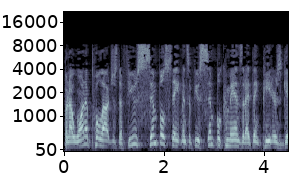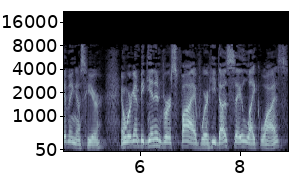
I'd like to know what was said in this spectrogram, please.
but I want to pull out just a few simple statements, a few simple commands that I think Peter's giving us here. And we're going to begin in verse 5 where he does say likewise,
